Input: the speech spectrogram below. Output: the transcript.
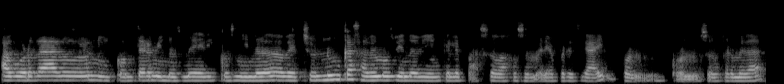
abordado ni con términos médicos ni nada. De hecho, nunca sabemos bien a bien qué le pasó a José María Pérez Gay con, con su enfermedad,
